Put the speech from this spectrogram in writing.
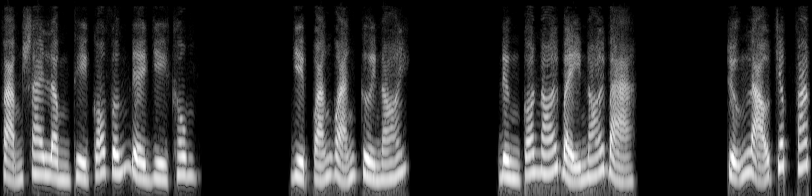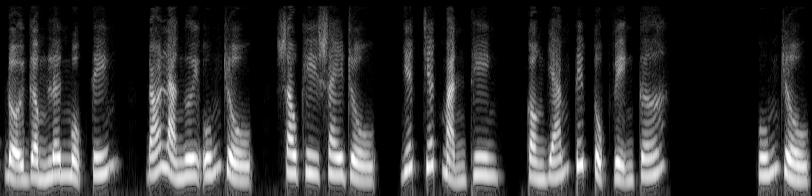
phạm sai lầm thì có vấn đề gì không? Diệp Quảng Quảng cười nói. Đừng có nói bậy nói bạ. Trưởng lão chấp pháp đội gầm lên một tiếng, đó là ngươi uống rượu, sau khi say rượu, giết chết Mạnh Thiên, còn dám tiếp tục viện cớ. Uống rượu.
